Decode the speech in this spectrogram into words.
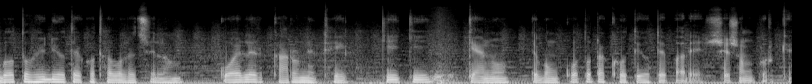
গত ভিডিওতে কথা বলেছিলাম, কয়েলের কারণে ঠিক কি কি, কেন এবং কতটা ক্ষতি হতে পারে সে সম্পর্কে।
